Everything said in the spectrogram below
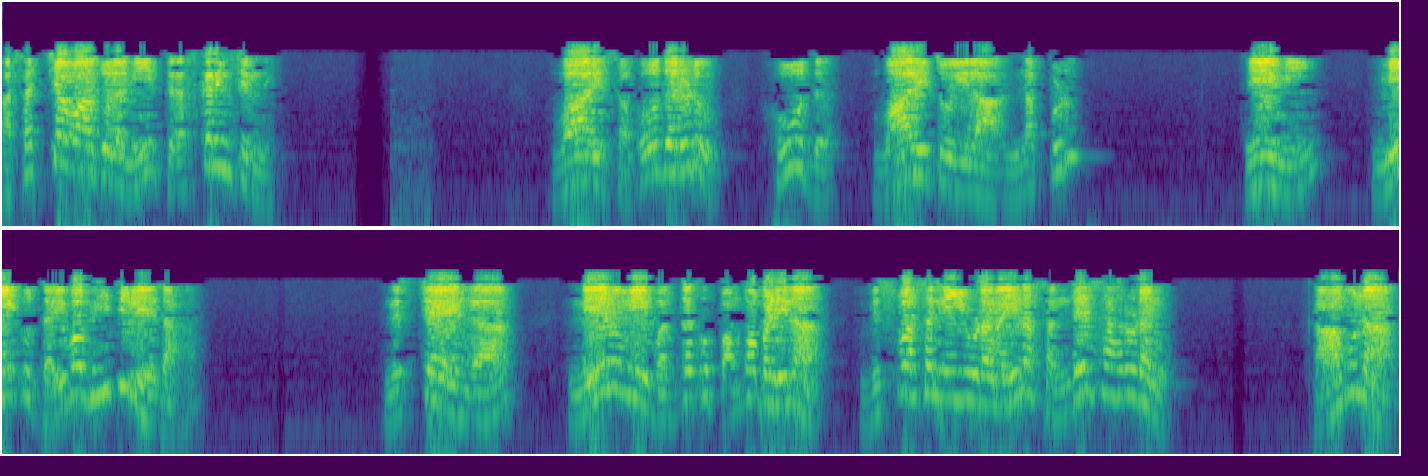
అసత్యవాదులని తిరస్కరించింది. వారి సహోదరుడు హూద్ వారితో ఇలా అన్నప్పుడు ఏమి మీకు దైవభీతి లేదా? నిశ్చయంగా నేను మీ వద్దకు పంపబడిన విశ్వసనీయుడనైన సందేశహరుడను. కావున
